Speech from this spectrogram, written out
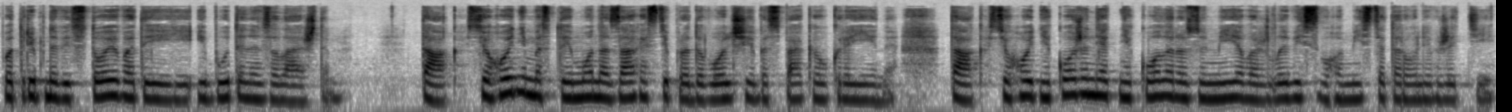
потрібно відстоювати її і бути незалежним. Так, сьогодні ми стоїмо на захисті продовольчої безпеки України. Так, сьогодні кожен як ніколи розуміє важливість свого місця та ролі в житті.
